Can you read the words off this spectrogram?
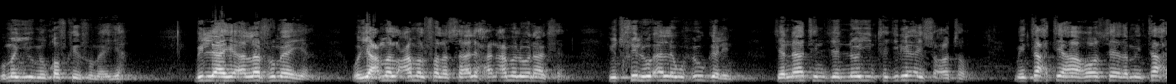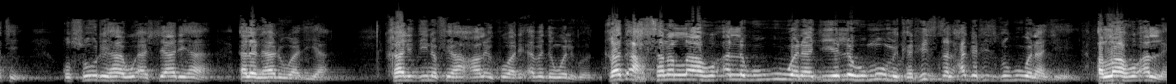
ومن يؤمن قفك رمية. بالله ألا رمية. ويعمل عمل فلا فالأسالحا عمل وناكسا يدخله ألا وحوقل جنات جنوي تجري أي سعطه من تحتها هوسيدا من تحت قصورها وأشجارها الأنهار وادية خالدين فيها حالي كواري أبدا والقود قد أحسن الله ألا ووناجيه له مؤمن كالرزق الحق الرزق ووناجيه الله ألا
